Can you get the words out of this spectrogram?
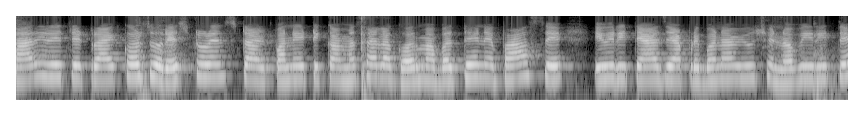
મારી રીતે ટ્રાય કરજો. રેસ્ટોરન્ટ સ્ટાઇલ પનીર ટીકા મસાલા ઘરમાં બધેને ભાવશે એવી રીતે આજે આપણે બનાવ્યું છે નવી રીતે.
